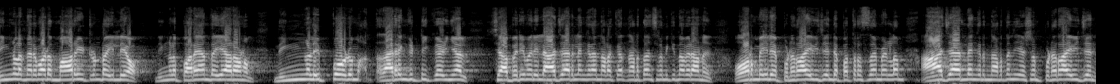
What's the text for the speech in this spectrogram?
നിങ്ങളുടെ നിലപാട് മാറിയിട്ടുണ്ടോ ഇല്ലയോ? നിങ്ങൾ പറയാൻ തയ്യാറാണോ നിങ്ങൾ ഇപ്പോഴും തരം കിട്ടിക്കഴിഞ്ഞാൽ ശബരിമലയിൽ ആചാരലംഘനം നടക്കാൻ നടത്താൻ ശ്രമിക്കുന്നവരാണ്. ഓർമ്മയിലെ പിണറായി വിജയന്റെ പത്രസമ്മേളനം ആചാരലംഘനം നടന്നതിന് ശേഷം പിണറായി വിജയൻ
